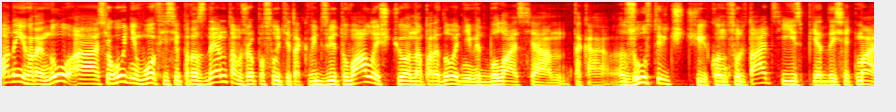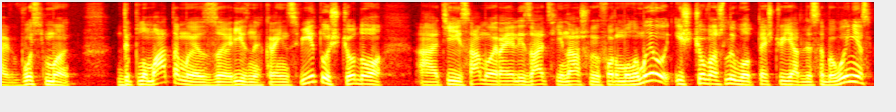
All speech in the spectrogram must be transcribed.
Пане Ігоре, ну а сьогодні в офісі президента вже по суті так відзвітували, що напередодні відбулася така зустріч чи консультації з 58 дипломатами з різних країн світу щодо а, тієї самої реалізації нашої формули миру. І що важливо, те, що я для себе виніс,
